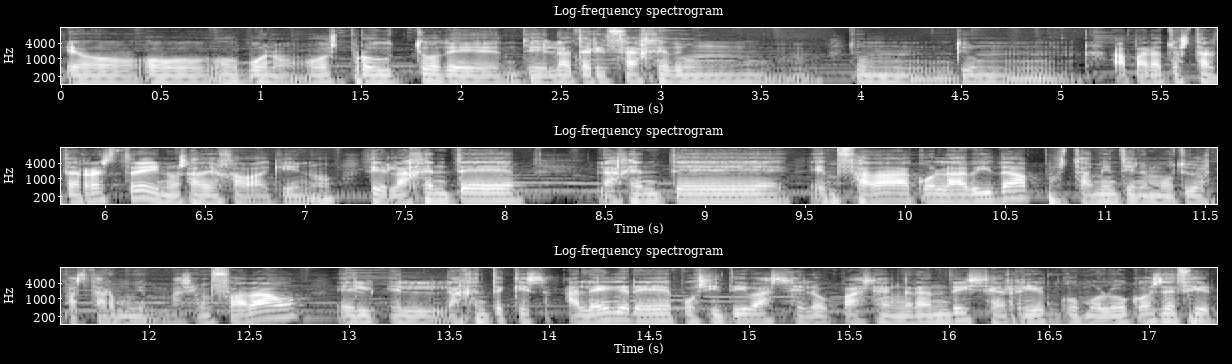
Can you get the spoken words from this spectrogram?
eh, o, bueno, o es producto del aterrizaje de un, aparato extraterrestre y nos ha dejado aquí. ¿no? Decir, la gente la gente enfadada con la vida, pues también tiene motivos para estar muy más enfadado. la gente que es alegre, positiva, se lo pasa en grande y se ríen como locos. Es decir,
